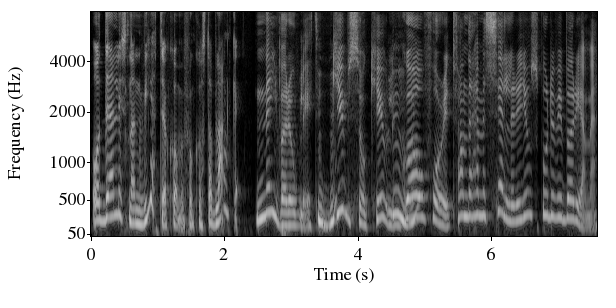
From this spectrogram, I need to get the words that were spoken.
Och den lyssnaren vet jag kommer från Costa Blanca. Nej vad roligt. Mhm. Gud så kul. Go for it. Fan det här med sellerijuice borde vi börja med.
